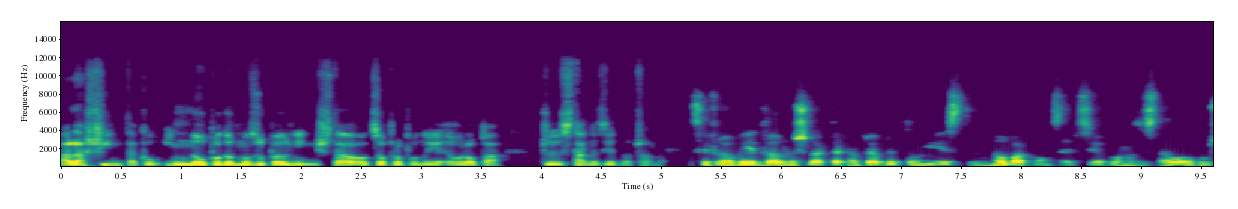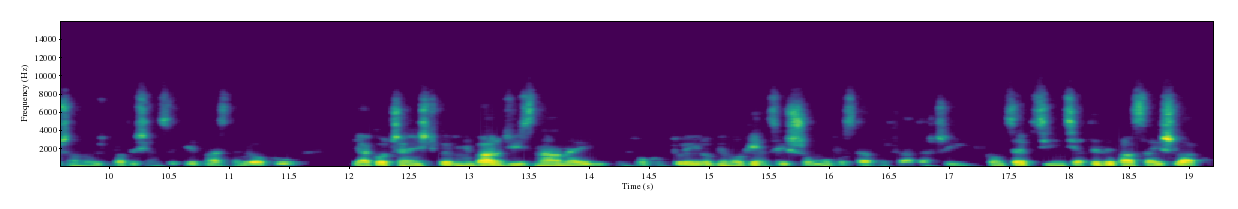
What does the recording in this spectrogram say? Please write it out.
a la Chin, taką inną, podobno zupełnie niż to, co proponuje Europa czy Stany Zjednoczone. Cyfrowy jedwabny szlak tak naprawdę to nie jest nowa koncepcja, bo ona została ogłoszona już w 2015 roku jako część pewnie bardziej znanej, wokół której robiono więcej szumu w ostatnich latach, czyli koncepcji inicjatywy pasa i szlaku.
